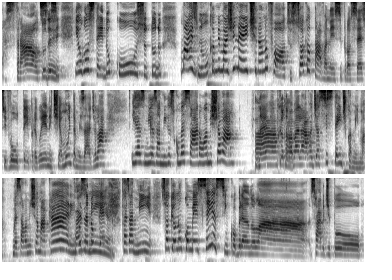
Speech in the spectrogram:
astral, tudo Sei. assim. E eu gostei do curso, tudo, mas nunca me imaginei tirando fotos. Só que eu tava nesse processo e voltei pra Goiânia e tinha muita amizade lá. E as minhas amigas começaram a me chamar. Ah, né? Porque eu tá. trabalhava de assistente com a minha irmã. Começava a me chamar, Karen, Faz você a não minha." quer? Faz a minha. Só que eu não comecei assim, cobrando lá, sabe, tipo,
